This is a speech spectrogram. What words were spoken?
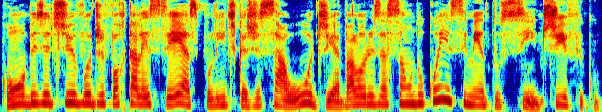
Com o objetivo de fortalecer as políticas de saúde e a valorização do conhecimento científico,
